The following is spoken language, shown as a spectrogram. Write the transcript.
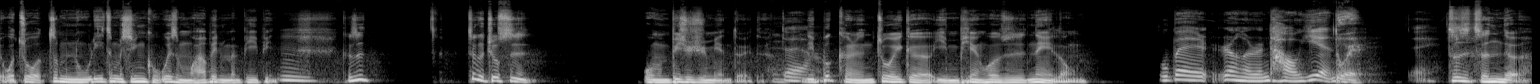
我做这么努力这么辛苦，为什么我还要被你们批评？嗯，可是这个就是我们必须去面对的。对啊。你，不可能做一个影片或者是内容，不被任何人讨厌，对，对，这是真的。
